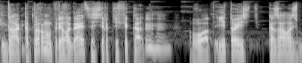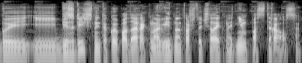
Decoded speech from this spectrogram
Да, к которому прилагается сертификат. Вот. И то есть, казалось бы, и безличный такой подарок, но видно то, что человек над ним постарался.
